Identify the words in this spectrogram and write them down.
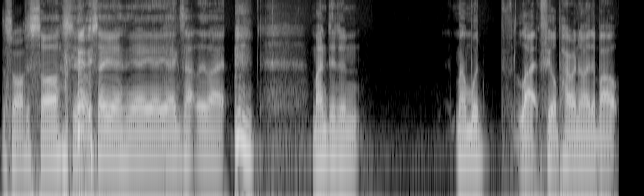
the sauce. the sauce. You know what I'm saying? Yeah, yeah, yeah. Exactly. Like, man didn't. Man would like feel paranoid about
